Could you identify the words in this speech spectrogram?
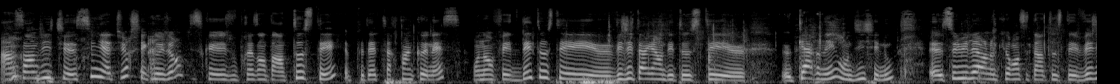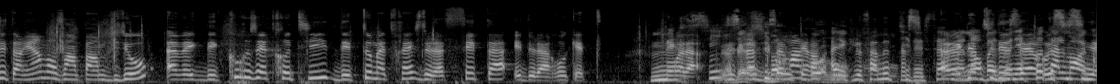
un sandwich signature chez Cogent, puisque je vous présente un toasté. Peut-être certains connaissent. On en fait des toastés euh, végétariens ou des toastés euh, euh, carnés, on dit chez nous. Euh, Celui-là, en l'occurrence, c'est un toasté végétarien dans un pain bio avec des courgettes rôties, des tomates fraîches, de la feta et de la roquette. Merci. Voilà. J'espère Merci que ça vous bravo. plaira. Avec le fameux petit dessert, Avec maintenant, on va petit devenir dessert totalement aussi accro.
